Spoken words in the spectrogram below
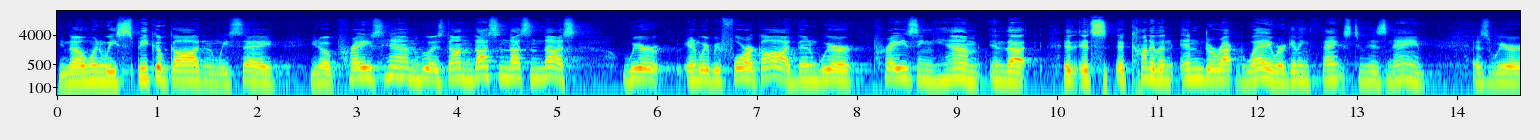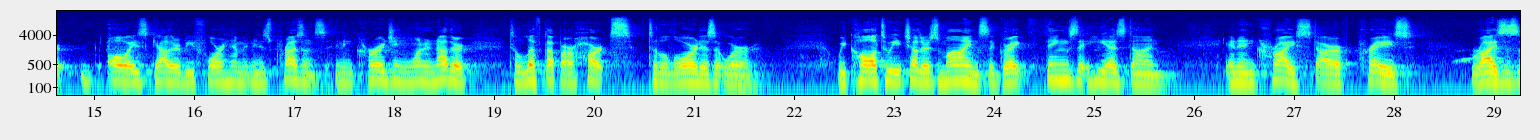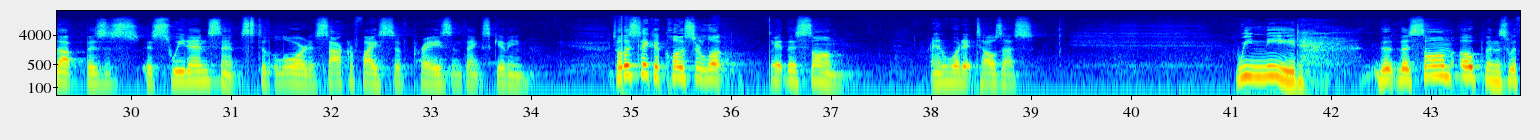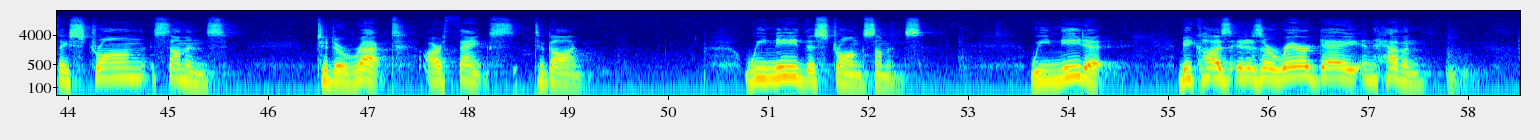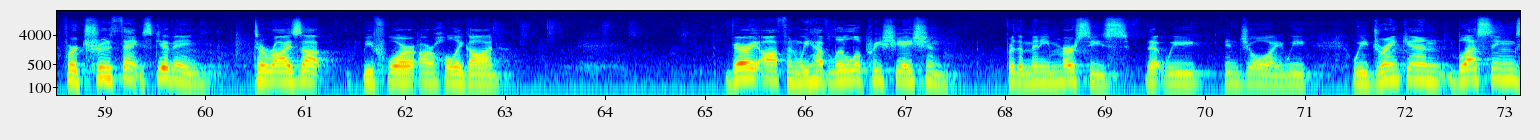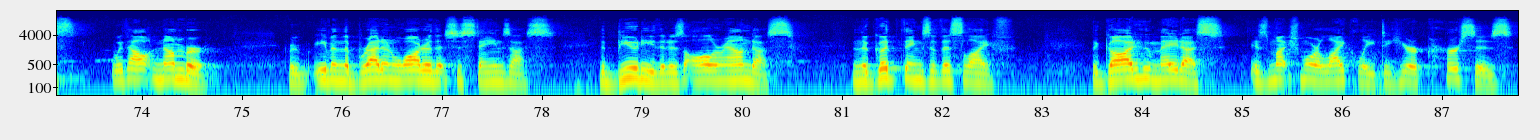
You know, when we speak of God and we say, you know, praise Him who has done thus and thus and thus, we're, and we're before God, then we're praising Him in that. It, it's kind of an indirect way. We're giving thanks to His name as we're always gathered before Him in His presence and encouraging one another to lift up our hearts to the Lord, as it were. We call to each other's minds the great things that He has done. And in Christ, our praise rises up as, as sweet incense to the Lord, a sacrifice of praise and thanksgiving. So let's take a closer look at this psalm and what it tells us. We need the, the psalm opens with a strong summons to direct our thanks to God. We need this strong summons. We need it because it is a rare day in heaven for true thanksgiving to rise up before our holy God. Very often we have little appreciation for the many mercies that we enjoy. We we drink in blessings without number, for even the bread and water that sustains us, the beauty that is all around us, and the good things of this life. The God who made us is much more likely to hear curses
